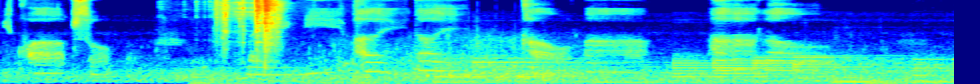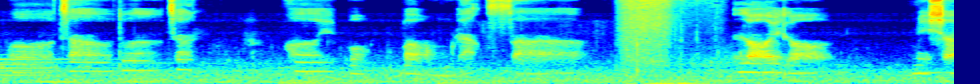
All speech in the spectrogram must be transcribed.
มีความ สุข ไม่มีภัยใดเข้ามาหาเราโอ้เจ้าดวงจันทร์คอยปกป้องรักษา ลอยเหรอ ไม่ใช่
